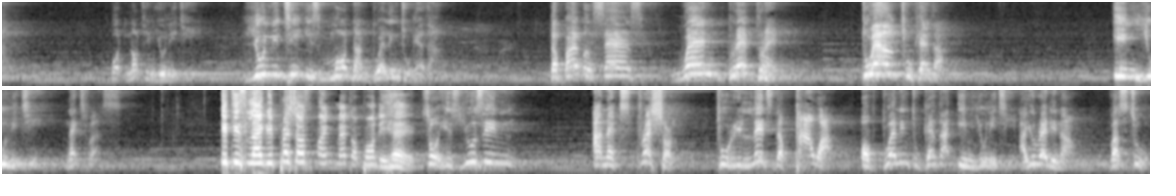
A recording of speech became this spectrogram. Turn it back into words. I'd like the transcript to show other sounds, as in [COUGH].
but not in unity. Unity is more than dwelling together. The Bible says, when brethren dwell together in unity. Next verse. It is like the precious ointment upon the head. So he's using an expression to relate the power of dwelling together in unity. Are you ready now? Verse 2.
